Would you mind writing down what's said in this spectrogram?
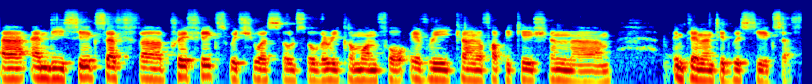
uh, and the CXF uh, prefix, which was also very common for every kind of application um, implemented with CXF.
